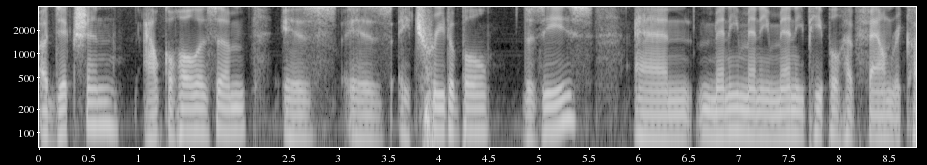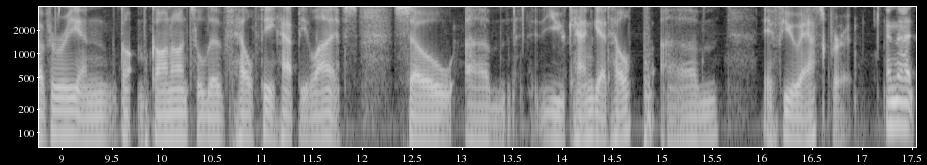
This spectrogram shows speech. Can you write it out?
addiction, alcoholism is is a treatable disease, and many, many, many people have found recovery and go- gone on to live healthy, happy lives. So um, you can get help um, if you ask for it. And that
